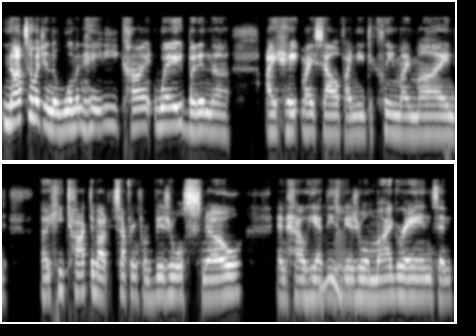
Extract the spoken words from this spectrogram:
not so much in the woman Haiti kind way, but in the I hate myself. I need to clean my mind. Uh, he talked about suffering from visual snow and how he had these Hmm. visual migraines and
